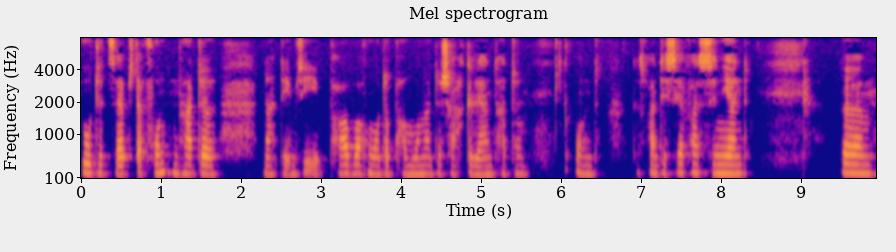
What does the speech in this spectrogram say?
Judith selbst erfunden hatte, nachdem sie ein paar Wochen oder ein paar Monate Schach gelernt hatte. Und das fand ich sehr faszinierend. Ähm,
